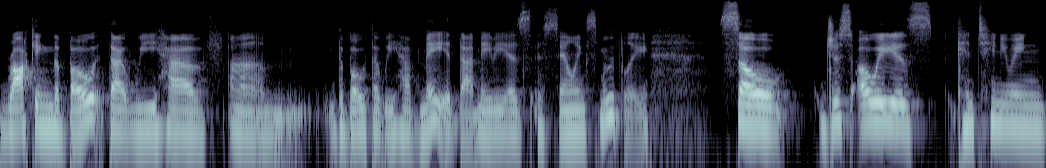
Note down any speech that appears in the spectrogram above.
rocking the boat that we have um, the boat that we have made that maybe is is sailing smoothly. So just always continuing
